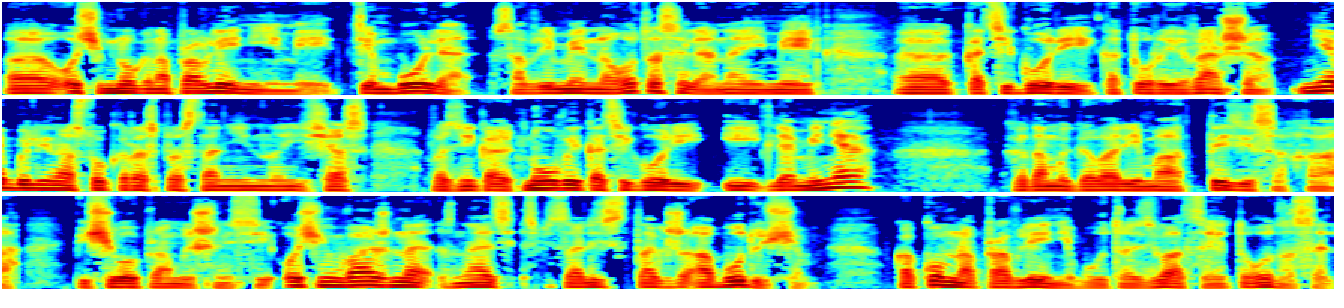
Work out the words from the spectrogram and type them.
э, очень много направлений имеет, тем более современная отрасль, она имеет э, категории, которые раньше не были настолько распространены, сейчас возникают новые категории, и для меня когда мы говорим о тезисах о пищевой промышленности, очень важно знать специалистов также о будущем в каком направлении будет развиваться эта отрасль.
